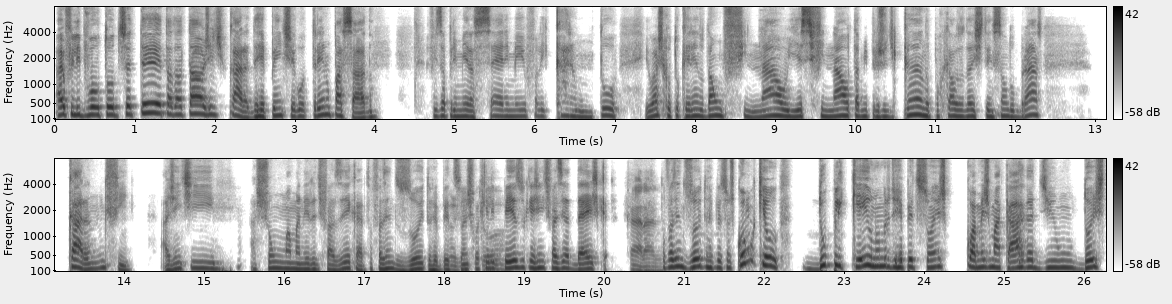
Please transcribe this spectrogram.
Aí o Felipe voltou do CT, tal, tal, tal, a gente, cara, de repente chegou treino passado, fiz a primeira série meio, falei, cara, eu não tô, eu acho que eu tô querendo dar um final e esse final tá me prejudicando por causa da extensão do braço. Cara, enfim, a gente achou uma maneira de fazer, cara. Tô fazendo 18 repetições com aquele peso que a gente fazia 10, cara. Caralho. Tô fazendo 18 repetições. Como que eu dupliquei o número de repetições com a mesma carga de um dois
